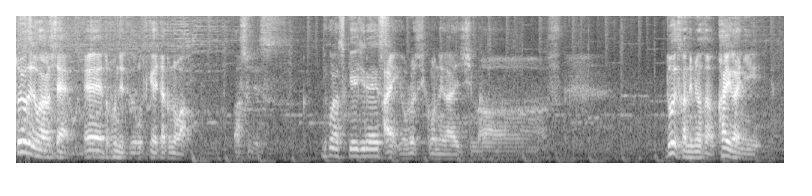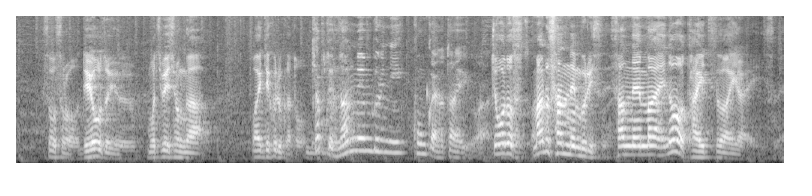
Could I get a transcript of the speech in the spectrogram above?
というわけでございまして、えー、と本日お付き合いいただくのはバシです。ニコラス・ケイジです。はいよろしくお願いします。どうですかね皆さん海外にそろそろ出ようというモチベーションが湧いてくるかと。キャプテン何年ぶりに今回のタイは？ちょうど丸3年ぶりですね。3年前のタイツアー以来ですね。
